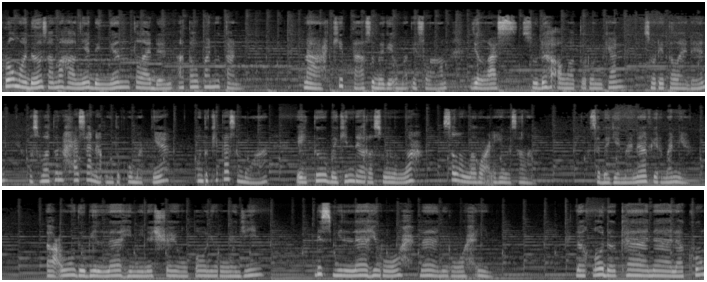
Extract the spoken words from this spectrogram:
Role model sama halnya dengan teladan atau panutan. Nah, kita sebagai umat Islam jelas sudah Allah turunkan suri teladan uswatun hasanah untuk umatnya, untuk kita semua, yaitu baginda Rasulullah Shallallahu Alaihi Wasallam. Sebagaimana firmannya, أعوذ بالله من الشيطان الرجيم بسم الله الرحمن الرحيم لقد كان لكم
